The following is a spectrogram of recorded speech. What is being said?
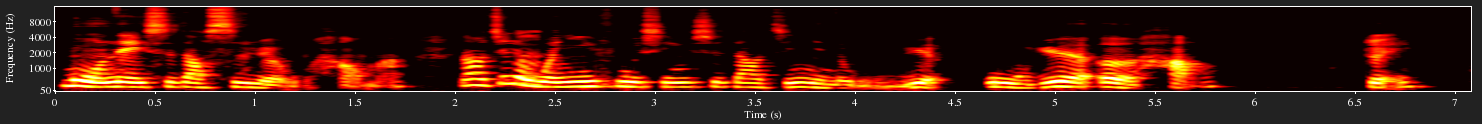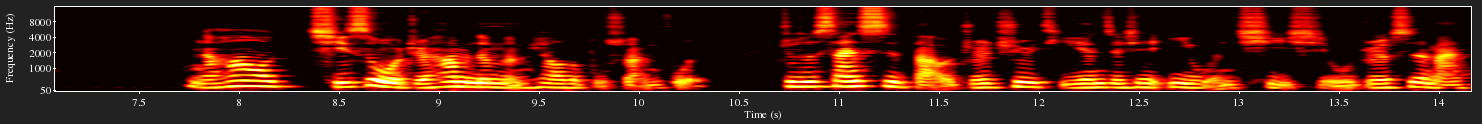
莫内是到四月五号嘛，然后这个文艺复兴是到今年的五月五月二号，对。然后其实我觉得他们的门票都不算贵，就是三四百，我觉得去体验这些艺文气息，我觉得是蛮。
